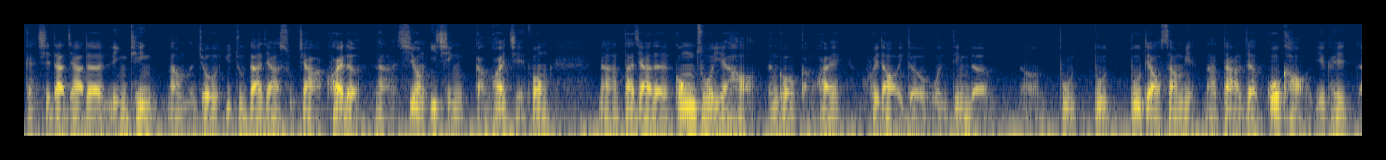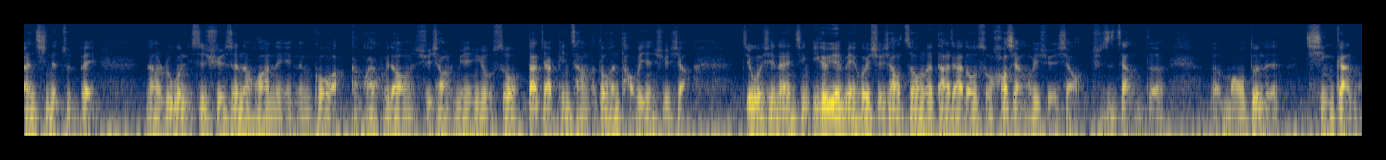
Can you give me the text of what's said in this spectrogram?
感谢大家的聆听，那我们就预祝大家暑假快乐，那希望疫情赶快解封，那大家的工作也好，能够赶快回到一个稳定的。呃，步步步调上面，那大家的国考也可以安心的准备。那如果你是学生的话呢，也能够啊，赶快回到学校里面。因为有时候大家平常啊都很讨厌学校，结果现在已经一个月没回学校之后呢，大家都说好想回学校，就是这样的呃矛盾的情感哦。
